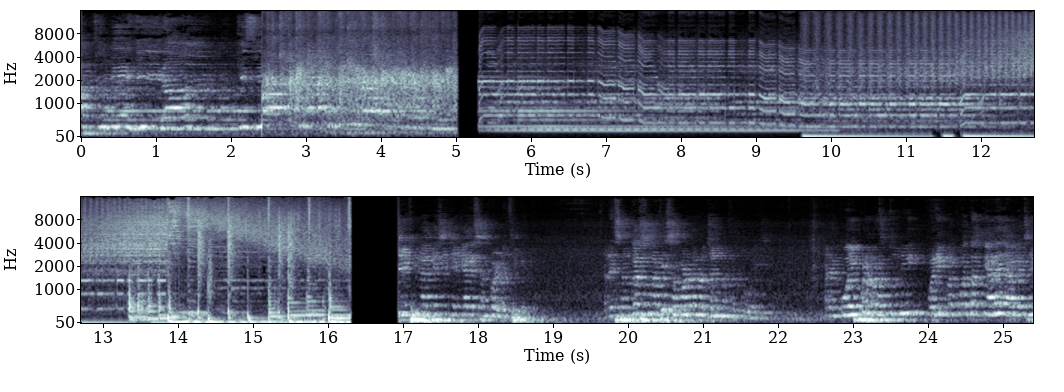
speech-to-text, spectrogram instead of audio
लाख में हीरा किसी જેવી લાગે છે કે ક્યારે સફળ નથી હોતી. અને સંઘર્ષમાંથી સફળતાનો જન્મ થતો હોય છે અને કોઈ પણ વસ્તુની પરિપક્વતા ત્યારે જ આવે છે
